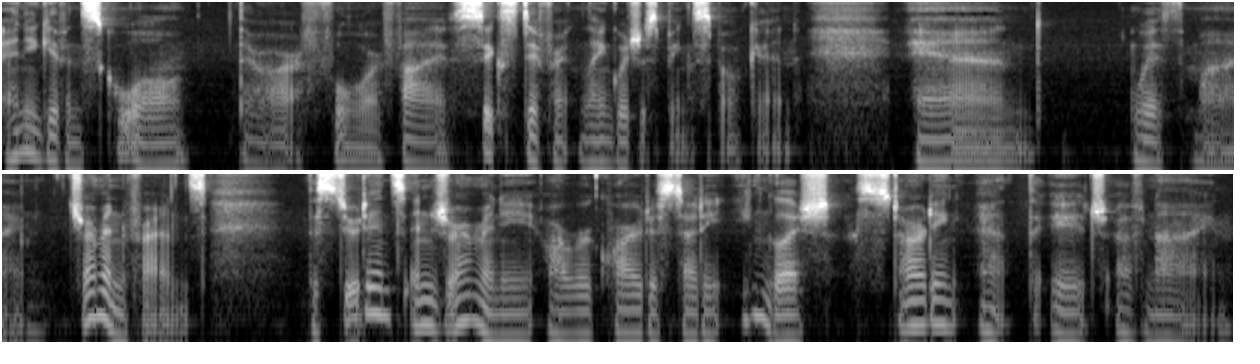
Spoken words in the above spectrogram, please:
any given school, there are four, five, six different languages being spoken. And with my German friends, the students in Germany are required to study English starting at the age of nine,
